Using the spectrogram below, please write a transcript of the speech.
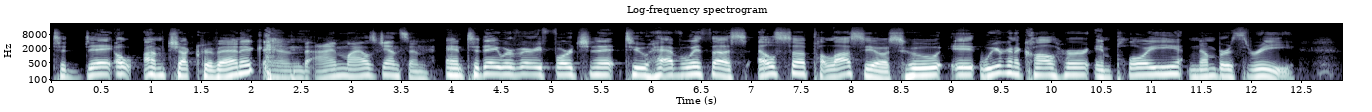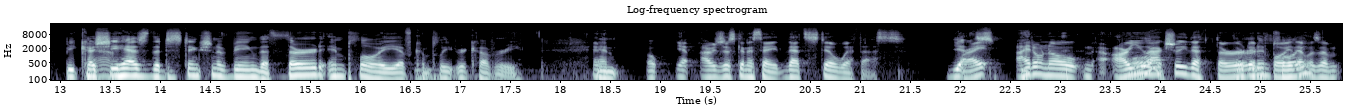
Today, oh, I'm Chuck Krivanik, And I'm Miles Jensen. and today we're very fortunate to have with us Elsa Palacios, who it, we're going to call her employee number three because she has the distinction of being the third employee of Complete Recovery. And, oh, Yep. I was just going to say that's still with us. Yes. Right? I don't know. Are you Oh. actually the third, Third employee, employee? that was um,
